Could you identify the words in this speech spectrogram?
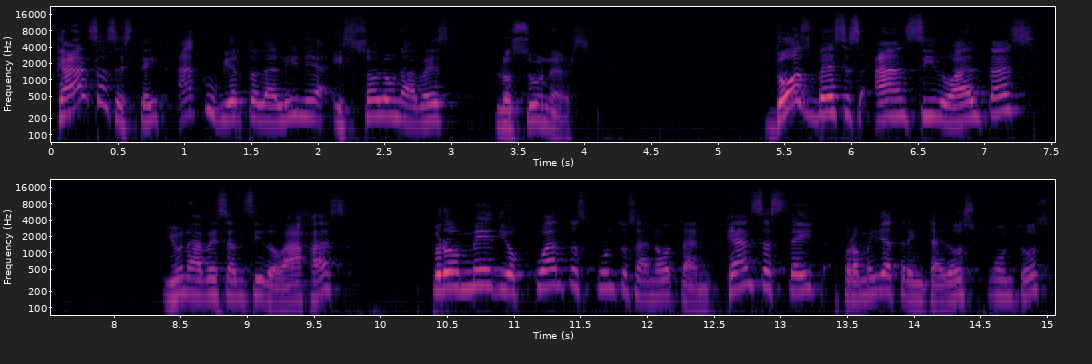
Kansas State ha cubierto la línea y solo una vez los Sooners. Dos veces han sido altas y una vez han sido bajas. Promedio, ¿cuántos puntos anotan? Kansas State promedia 32 puntos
